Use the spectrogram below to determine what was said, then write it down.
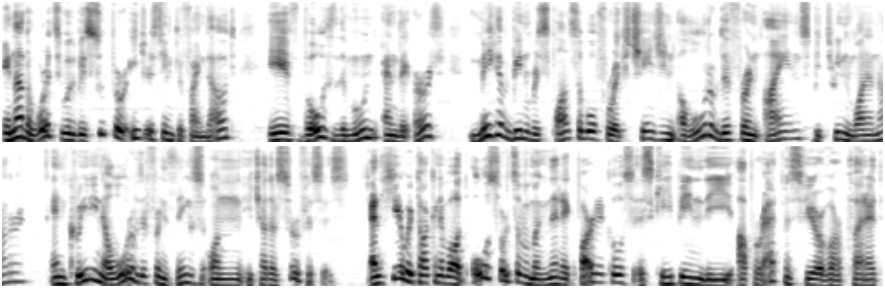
In other words, it would be super interesting to find out if both the moon and the earth may have been responsible for exchanging a lot of different ions between one another and creating a lot of different things on each other's surfaces. And here we're talking about all sorts of magnetic particles escaping the upper atmosphere of our planet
